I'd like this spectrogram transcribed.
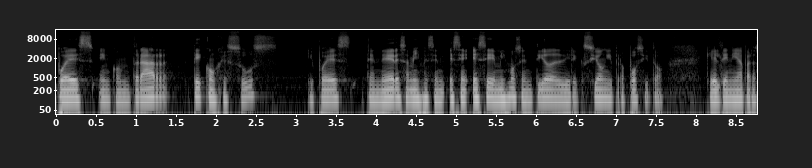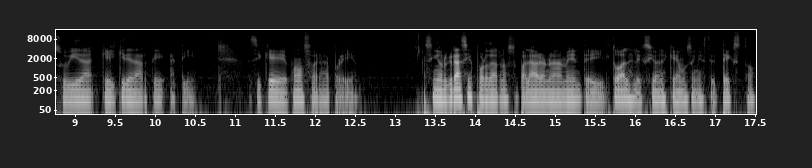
puedes encontrarte con Jesús y puedes tener ese, ese mismo sentido de dirección y propósito que Él tenía para su vida, que Él quiere darte a ti. Así que vamos a orar por ello. Señor, gracias por darnos tu palabra nuevamente y todas las lecciones que vemos en este texto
